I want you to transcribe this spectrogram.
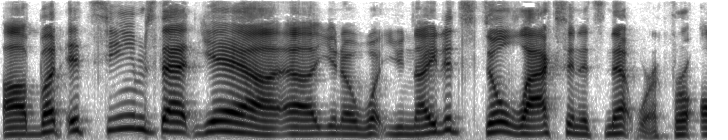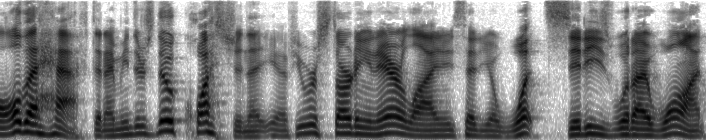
Uh, but it seems that, yeah, uh, you know, what United still lacks in its network for all the heft. And I mean, there's no question that, you know, if you were starting an airline and you said, you know, what cities would I want?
